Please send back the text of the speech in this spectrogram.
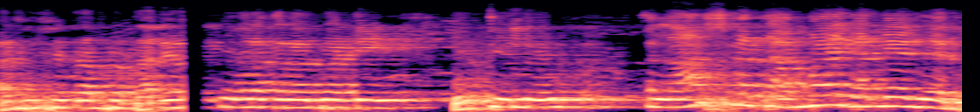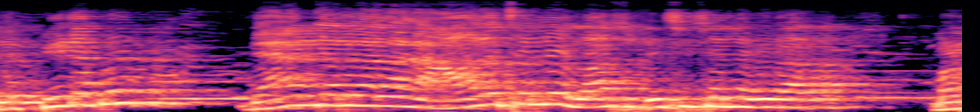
అసోసియేషన్ తరఫున ధన్యవాదాలు. వ్యక్తులు లాస్ట్ గత అమ్మాయికి అన్యాయం లేదు పీడకు న్యాయం జరగాలనే ఆలోచనలో లాస్ట్ డెసిషన్లో కూడా మన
